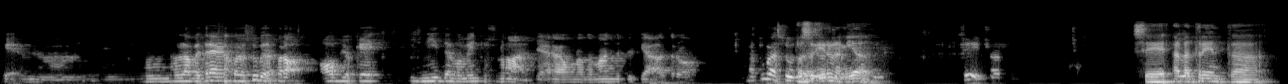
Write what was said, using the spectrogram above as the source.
che, um, non la vedrei una cosa stupida, però ovvio che i need al momento sono alti, era una domanda più che altro. Ma tu assolutamente... Posso dire la mia? Sì, certo. Se alla 30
